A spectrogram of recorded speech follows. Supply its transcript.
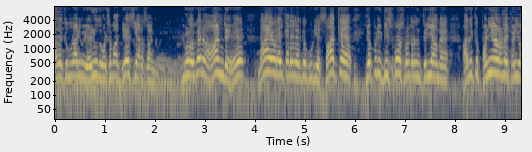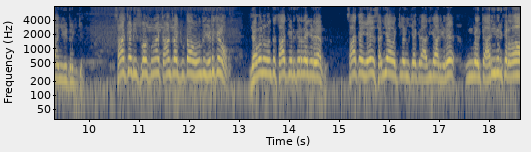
அதற்கு முன்னாடி ஒரு எழுபது வருஷமாக தேசிய அரசாங்கம். இவ்வளவு பேர் ஆண்டு நியாய விலை கடையில் இருக்கக்கூடிய சாக்கை எப்படி டிஸ்போஸ் பண்ணுறதுன்னு தெரியாமல் அதுக்கு பணியாளர்களை பழி வாங்கிக்கிட்டு இருக்கீங்க. சாக்கை டிஸ்போஸ் பண்ணால் கான்ட்ராக்ட் விட்டு அவன் வந்து எடுக்கணும். எவனும் வந்து சாக்கு எடுக்கிறதே கிடையாது. சாக்கை ஏன் சரியாக வைக்கலன்னு கேட்குற அதிகாரிகளே உங்களுக்கு அறிவு இருக்கிறதா?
